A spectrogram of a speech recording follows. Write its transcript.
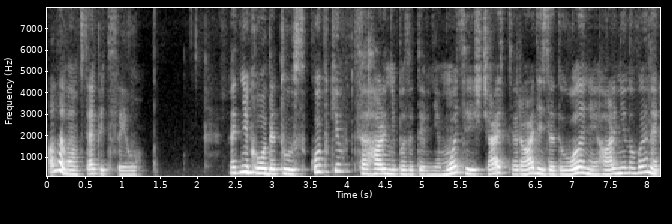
але вам все під силу. На дні колоди туз кубків це гарні позитивні емоції, щастя, радість, задоволення і гарні новини,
